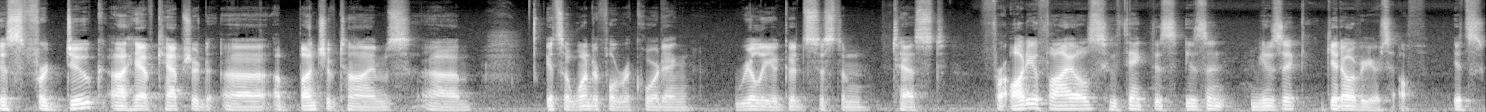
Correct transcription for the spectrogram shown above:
This for Duke, I have captured uh, a bunch of times. Um, it's a wonderful recording, really a good system test. For audiophiles who think this isn't music, get over yourself. It's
